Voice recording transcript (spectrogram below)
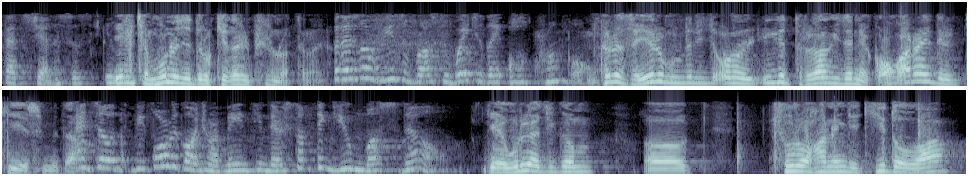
That's Genesis 11. 이렇게 무너지도록 기다릴 필요는 없잖아요. But there's no reason for us to wait till they all crumble. 그래서 여러분들이 오늘 이게 들어가기 전에 꼭 알아야 될 게 있습니다. And so before we go into our main theme, there's something you must know. 예, 우리가 지금 어, 주로 하는 게 기도와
